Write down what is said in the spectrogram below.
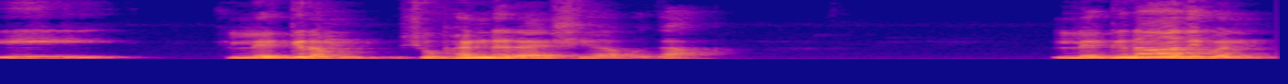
ഈ ലഗ്നം ശുഭന്റെ രാശിയാവുക ലഗ്നാധിപൻ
